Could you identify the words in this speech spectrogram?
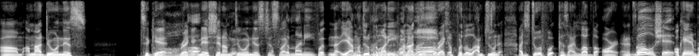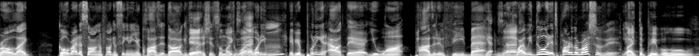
um, "I'm not doing this to get Oh. recognition. I'm doing this just For like the money. For no, yeah, I'm not doing it for the money. For I'm the not doing it for the rec- for the. I'm doing it. I just do it for because I love the art, and it's like, Bullshit. okay, then, bro, like. Go write a song and fucking sing it in your closet, dog. If you Yeah, love this shit so much, what, what do you? exactly. If you're putting it out there, you want positive feedback. Yeah. That's why we do it. It's part of the rush of it. Like the people who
